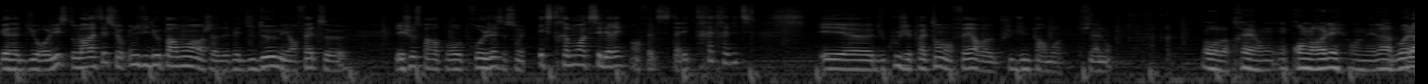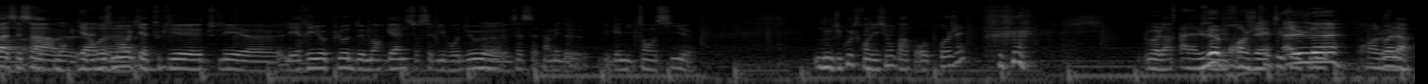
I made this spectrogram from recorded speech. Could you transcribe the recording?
Gazette du Rollist. On va rester sur une vidéo par mois. hein. J'avais dit deux, mais en fait, les choses par rapport au projet se sont extrêmement accélérées. En fait, c'est allé très très vite. Et du coup, j'ai pas le temps d'en faire plus d'une par mois, finalement. Oh, après, on, on prend le relais, on est là. Voilà, euh, c'est ça. avec Euh, Morgane, Heureusement euh, qu'il y a toutes les, toutes les, euh, les re-uploads de Morgan sur ses livres audio. Mm. euh, ça, ça permet de, de gagner du temps aussi. euh. Donc, du coup, transition par rapport au projet. voilà. Ah, le projet. Le projet. Voilà,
